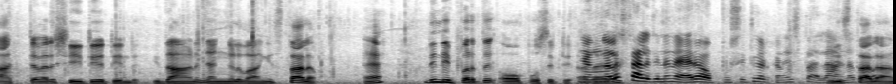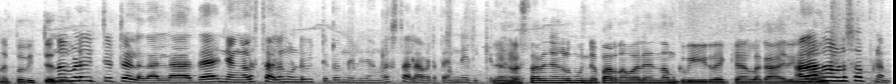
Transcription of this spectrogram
അറ്റ വരെ ഷീറ്റ് കെട്ടിയിട്ടുണ്ട്. ഇതാണ് ഞങ്ങൾ വാങ്ങിയ സ്ഥലം. ഏ? ഇതിന്റെ ഇപ്പുറത്ത് ഓപ്പോസിറ്റ് ഞങ്ങളെ സ്ഥലത്തിന്റെ നേരെ ഓപ്പോസിറ്റ് കിടക്കണ സ്ഥലമാണ് ഈ സ്ഥലമാണ് ഇപ്പൊ വിറ്റത്. നമ്മൾ വിറ്റിട്ടുള്ളത്. അല്ലാതെ ഞങ്ങളെ സ്ഥലം കൊണ്ട് വിറ്റിട്ടൊന്നുമില്ല. ഞങ്ങളെ സ്ഥലം അവിടെ തന്നെ ഇരിക്കുന്നത്. ഞങ്ങളെ സ്ഥലം ഞങ്ങൾ മുന്നേ പറഞ്ഞ പോലെ നമുക്ക് വീട് വെക്കാനുള്ള കാര്യങ്ങൾ അതാണ് നമ്മളെ സ്വപ്നം.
